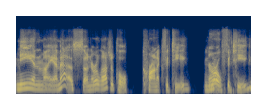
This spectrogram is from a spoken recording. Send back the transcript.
me and my MS, so neurological chronic fatigue, neuro yes. fatigue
